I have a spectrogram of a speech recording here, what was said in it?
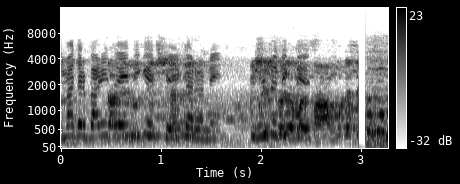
আমাদের বাড়ি তো উদ্দেশ্যে সেই কারণে। উল্টো দিক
